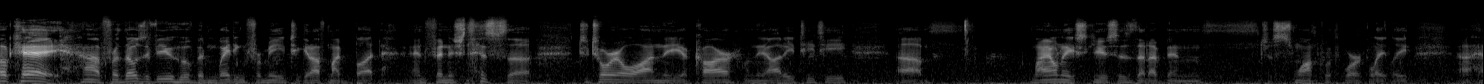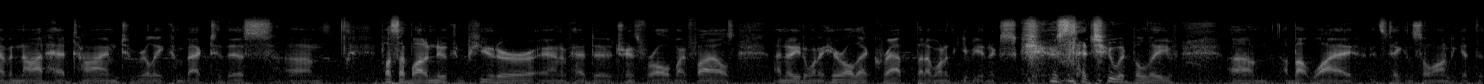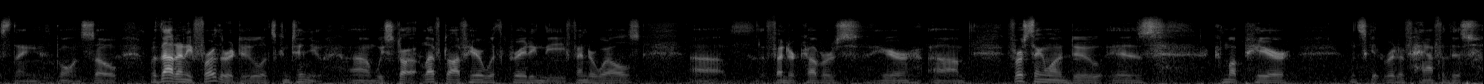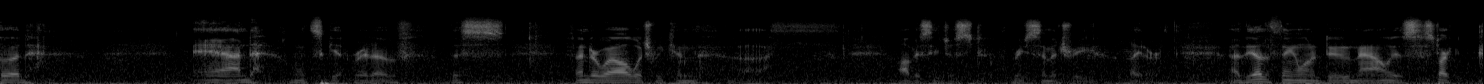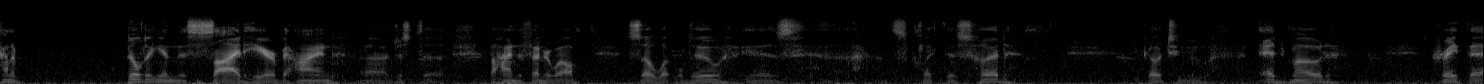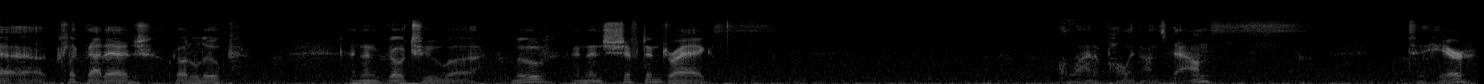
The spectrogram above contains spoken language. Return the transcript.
Okay, uh, for those of you who have been waiting for me to get off my butt and finish this uh, tutorial on the uh, car, on the Audi TT, um, my only excuse is that I've been just swamped with work lately. Uh, have not had time to really come back to this. Um, plus I bought a new computer and I've had to transfer all of my files. I know you don't want to hear all that crap, but I wanted to give you an excuse that you would believe um, about why it's taken so long to get this thing going. So without any further ado, let's continue. Um, we start left off here with creating the fender wells, uh, the fender covers here. Um, first thing I want to do is come up here. Let's get rid of half of this hood and let's get rid of this fender well, which we can uh, obviously just resymmetry later. Uh, the other thing I want to do now is start kind of building in this side here behind, uh, just uh, behind the fender well. So what we'll do is, uh, let's click this hood, go to edge mode, create that, uh, click that edge, go to loop, and then go to uh, move, and then shift and drag a line of polygons down here.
